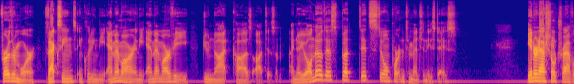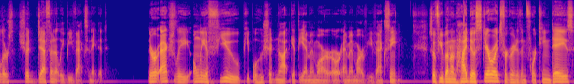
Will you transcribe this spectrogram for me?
Furthermore, vaccines, including the MMR and the MMRV, do not cause autism. I know you all know this, but it's still important to mention these days. International travelers should definitely be vaccinated. There are actually only a few people who should not get the MMR or MMRV vaccine. So if you've been on high dose steroids for greater than 14 days,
